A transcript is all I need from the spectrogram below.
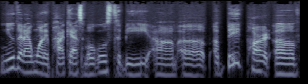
knew that I wanted Podcast Moguls to be um, a, a big part of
